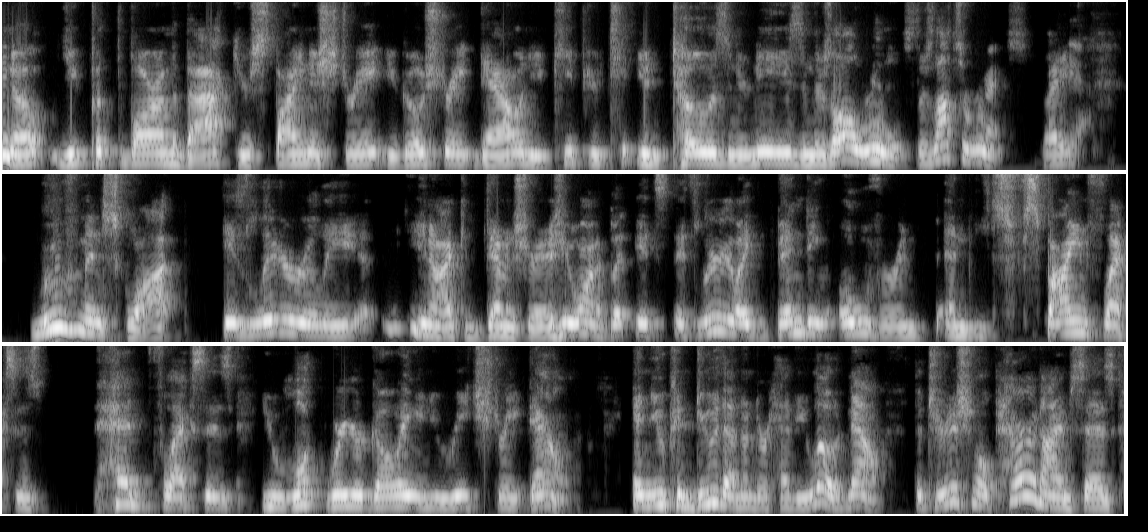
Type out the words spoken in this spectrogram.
you know, you put the bar on the back, your spine is straight, you go straight down, you keep your, t- your toes and your knees, and there's all rules. There's lots of rules, right? Yeah. Movement squat is literally, you know, I could demonstrate if you want it, but it's it's literally like bending over and and spine flexes, head flexes. You look where you're going and you reach straight down, and you can do that under heavy load. Now, the traditional paradigm says,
